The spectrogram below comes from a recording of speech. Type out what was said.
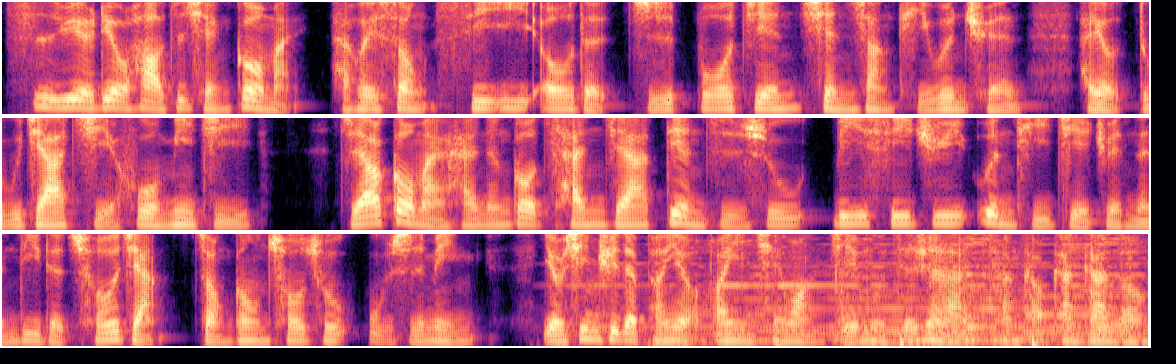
四月六号之前购买，还会送 CEO 的直播间线上提问权，还有独家解惑秘籍。只要购买，还能够参加电子书 BCG 问题解决能力的抽奖，总共抽出五十名。有兴趣的朋友，欢迎前往节目资讯栏参考看看喽。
